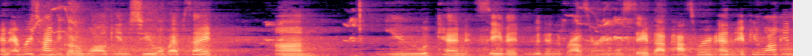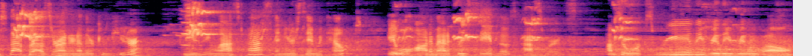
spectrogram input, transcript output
and every time you go to log into a website, um, you can save it within the browser, and it will save that password. And if you log into that browser on another computer using LastPass and your same account, it will automatically save those passwords. Um, so it works really, really, really well,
